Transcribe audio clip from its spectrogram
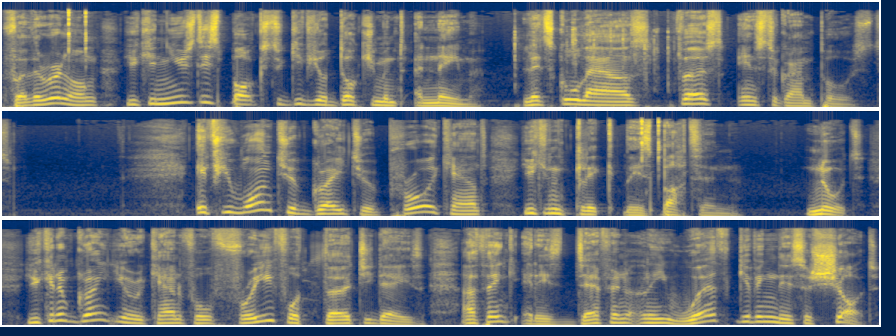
Further along, you can use this box to give your document a name. Let's call ours first Instagram post. If you want to upgrade to a pro account, you can click this button. Note, you can upgrade your account for free for 30 days. I think it is definitely worth giving this a shot.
